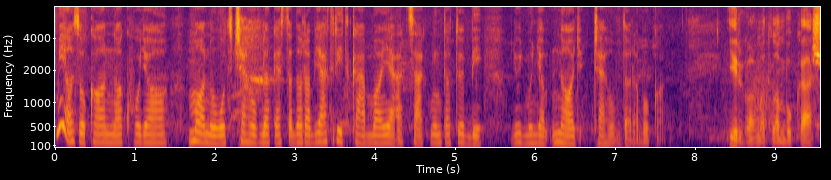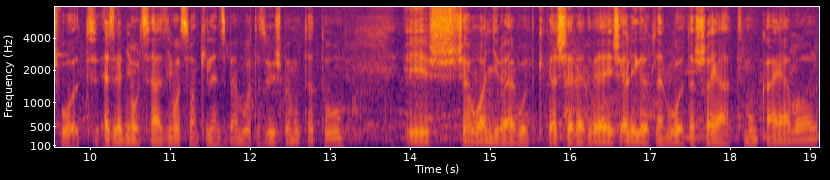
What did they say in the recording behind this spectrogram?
Mi az oka annak, hogy a Manót, Csehovnak ezt a darabját ritkábban játszák, mint a többi, hogy úgy mondjam, nagy Csehov darabokat? Irgalmatlan bukás volt. 1889-ben volt az ősbemutató, és sehova annyira el volt keseredve, és elégedetlen volt a saját munkájával,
